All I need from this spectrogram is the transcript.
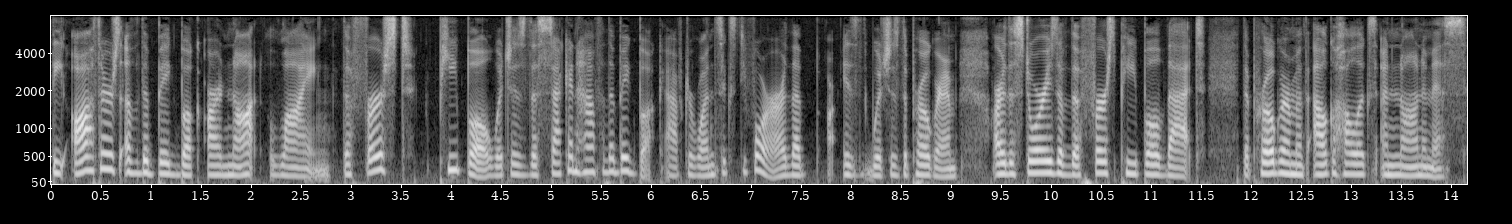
The authors of the big book are not lying. The first people, which is the second half of the big book after 164, are the is which is the program, are the stories of the first people that the program of Alcoholics Anonymous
